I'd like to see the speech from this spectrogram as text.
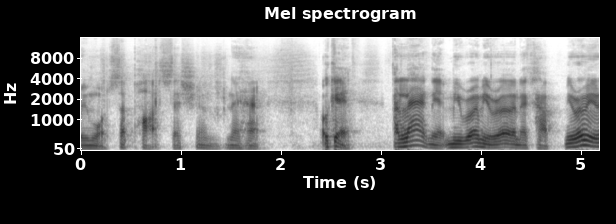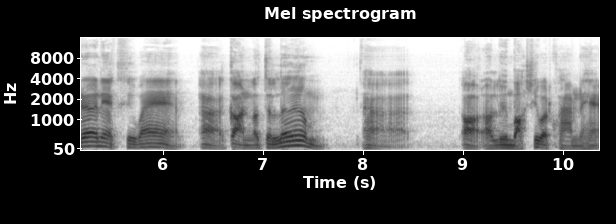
remote support session นะฮะโอเค อันแรกเนี่ย mirror mirror นะครับ mirror mirror เนี่ยคือว่าก่อนเราจะเริ่ม อ๋อลืมบอกชื่อบทความนะฮะ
